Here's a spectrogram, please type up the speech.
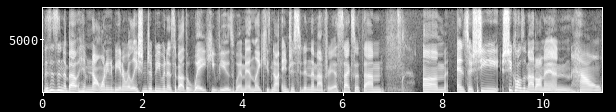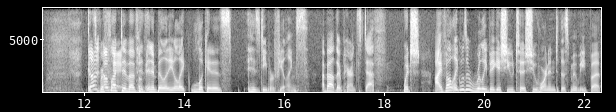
this isn't about him not wanting to be in a relationship even it's about the way he views women. Like he's not interested in them after he has sex with them. Um and so she she calls him out on it and how it's Does- okay, reflective of his okay. inability to like look at his his deeper feelings about their parents death which i felt like was a really big issue to shoehorn into this movie but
